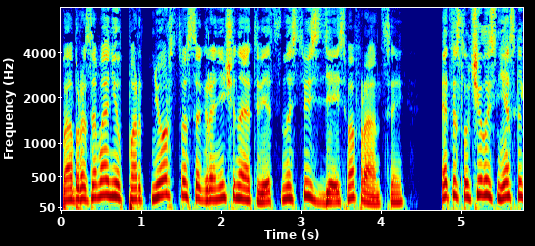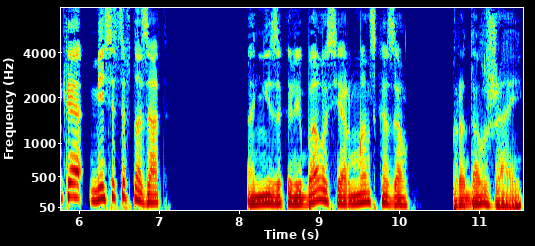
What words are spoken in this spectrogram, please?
по образованию партнерства с ограниченной ответственностью здесь, во Франции. Это случилось несколько месяцев назад. Они заколебалась, и Арман сказал «Продолжай».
